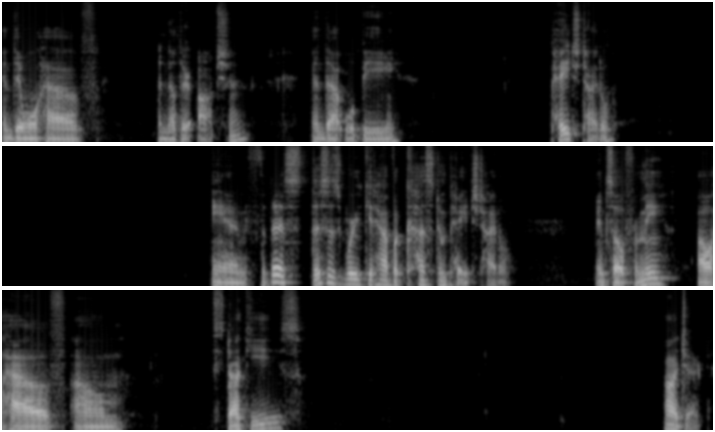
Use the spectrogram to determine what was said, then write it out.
And then we'll have another option, and that will be page title. And for this, this is where you could have a custom page title. And so for me, I'll have um, Stuckey's project.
